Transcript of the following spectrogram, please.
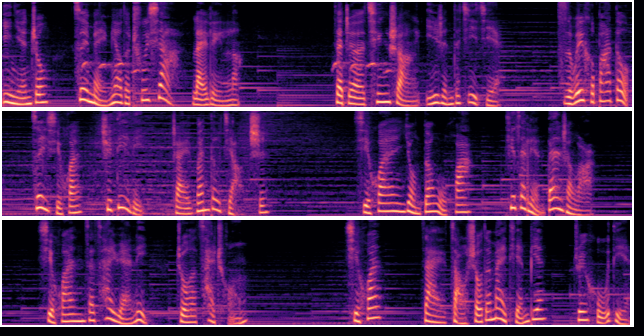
一年中最美妙的初夏来临了。在这清爽宜人的季节，紫薇和巴豆最喜欢去地里摘豌豆角吃，喜欢用端午花贴在脸蛋上玩，喜欢在菜园里捉菜虫，喜欢在早熟的麦田边追蝴蝶，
